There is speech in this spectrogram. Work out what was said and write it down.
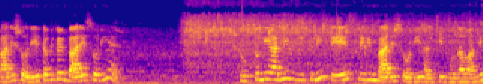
बारिश हो रही है? कभी कभी बारिश हो रही है? धूप तो नहीं आ रही, इतनी तेज, लेकिन बारिश हो रही है, हल्की बूंदाबांदी।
